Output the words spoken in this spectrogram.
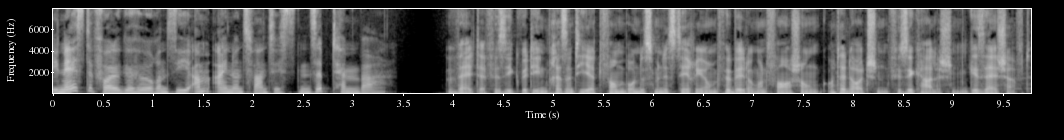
Die nächste Folge hören Sie am 21. September. Welt der Physik wird Ihnen präsentiert vom Bundesministerium für Bildung und Forschung und der Deutschen Physikalischen Gesellschaft.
